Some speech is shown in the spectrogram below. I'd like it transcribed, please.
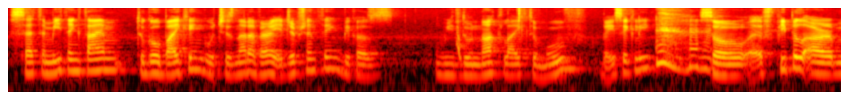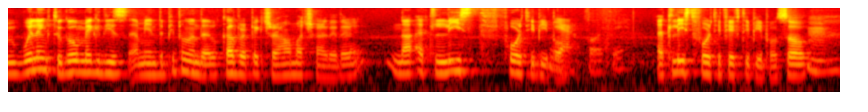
set a meeting time to go biking which is not a very egyptian thing because we do not like to move basically so if people are willing to go make these i mean the people in the cover picture how much are they there not at least 40 people Yeah, forty. at least 40 50 people so Mm.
